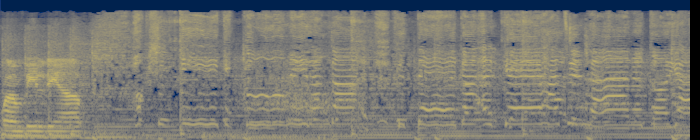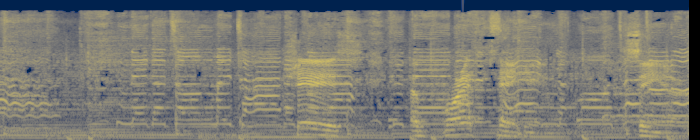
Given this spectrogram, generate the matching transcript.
What I'm building up. She's a breathtaking singer.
